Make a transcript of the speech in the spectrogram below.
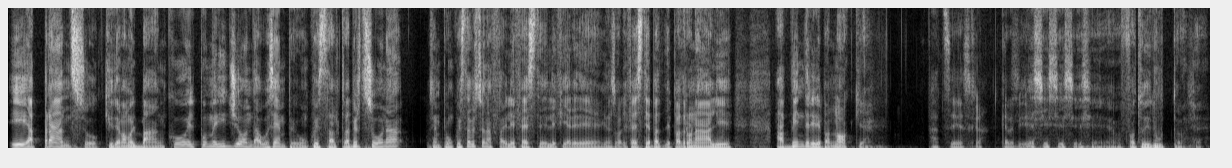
e a pranzo chiudevamo il banco e il pomeriggio andavo sempre con quest'altra persona sempre con questa persona a fare le feste, le fiere, che ne so, le feste patronali, a vendere le pannocchie. Pazzesca, capire. Sì, sì, sì, sì, ho fatto di tutto. Cioè.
